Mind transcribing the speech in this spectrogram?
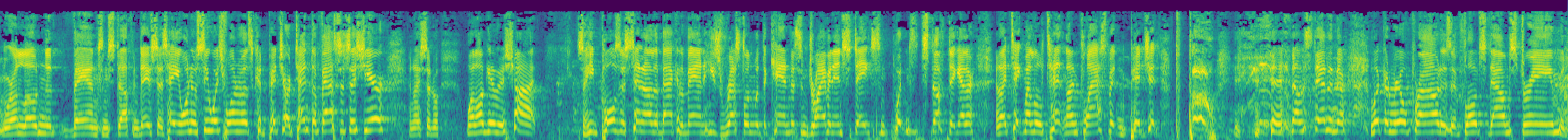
We're unloading the vans and stuff. And Dave says, hey, you want to see which one of us could pitch our tent the fastest this year? And I said, well, I'll give it a shot. So he pulls his tent out of the back of the van. And he's wrestling with the canvas and driving in stakes and putting stuff together. And I take my little tent and unclasp it and pitch it. And I'm standing there looking real proud as it floats downstream. And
